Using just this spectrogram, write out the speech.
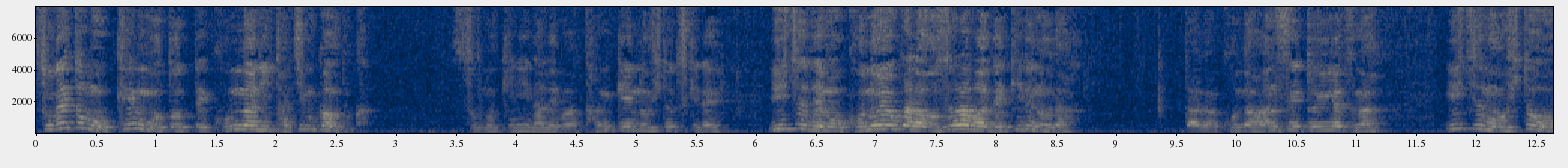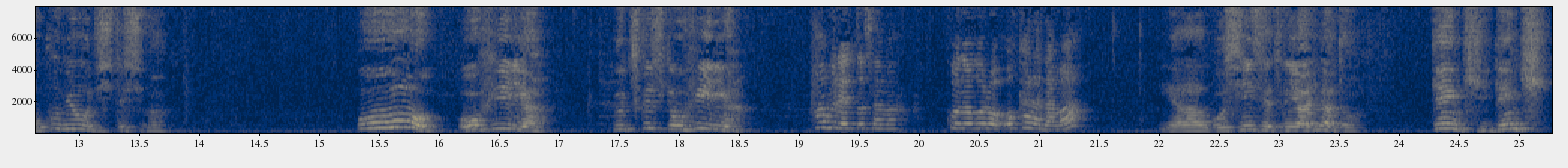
それとも剣を取ってこんなに立ち向かうのか。その気になれば探検の一月でいつでもこの世からおさらばできるのだ。だがこの反省というやつがいつも人を臆病にしてしまう。おおオフィーリア。美しきオフィーリア。ハムレット様この頃お体は？いやご親切にありがとう。元気元気。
